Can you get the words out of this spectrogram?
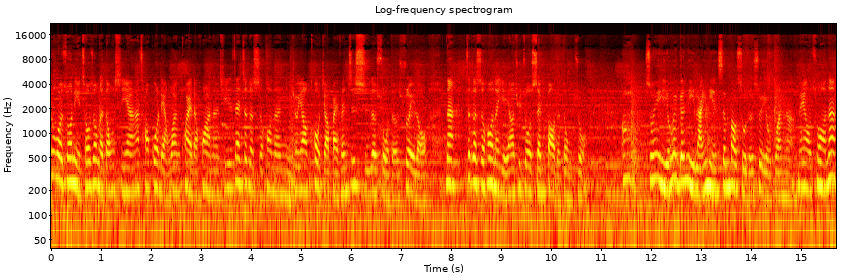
如果说你抽中的东西啊，它超过两万块的话呢，其实在这个时候呢，你就要扣缴百分之十的所得税喽。那这个时候呢，也要去做申报的动作。哦，所以也会跟你来年申报所得税有关呢、没有错，那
